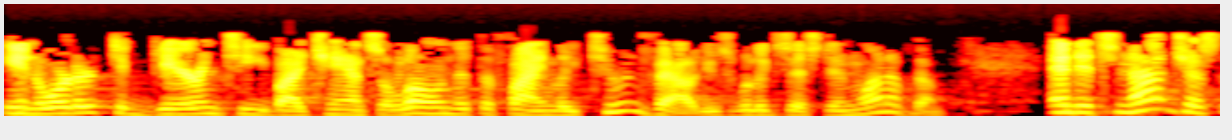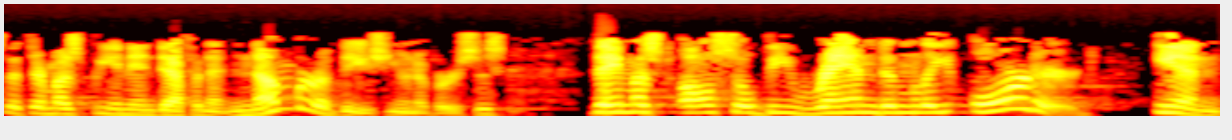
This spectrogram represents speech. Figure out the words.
in order to guarantee by chance alone that the finely tuned values will exist in one of them. And it's not just that there must be an indefinite number of these universes, they must also be randomly ordered in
